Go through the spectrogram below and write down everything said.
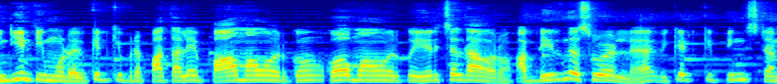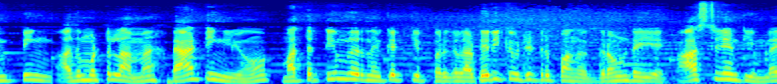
இந்தியன் டீமோட விக்கெட் கீப்பரை பார்த்தாலே பாவமாவும் இருக்கும் கோபமாவும் இருக்கும் எரிச்சல் தான் வரும். அப்படி இருந்த சூழல்ல விக்கெட் கீப்பிங் ஸ்டம்பிங் அது மட்டும் இல்லாம பேட்டிங்லயும் மத்த டீம்ல இருந்த விக்கெட் கீப்பர்கள் தெறிக்க விட்டுட்டு இருப்பாங்க கிரவுண்டையே ஆஸ்திரேலியன் டீம்ல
